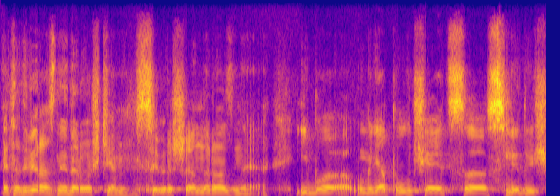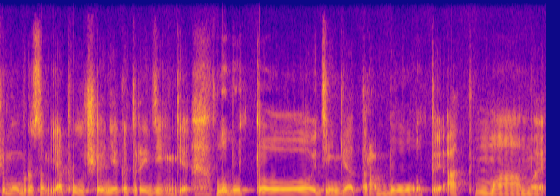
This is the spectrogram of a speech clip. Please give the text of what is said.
это две разные дорожки, совершенно разные. Ибо у меня получается следующим образом. Я получаю некоторые деньги. Ну, будь то деньги от работы, от мамы.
